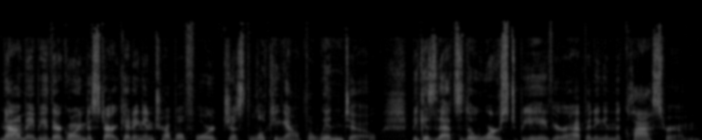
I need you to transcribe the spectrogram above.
now maybe they're going to start getting in trouble for just looking out the window because that's the worst behavior happening in the classroom.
